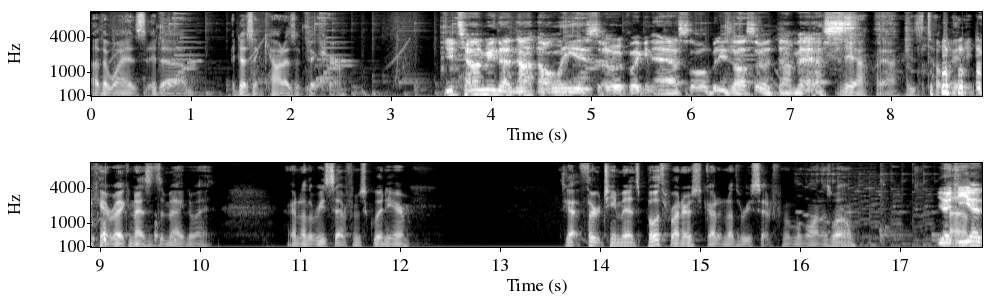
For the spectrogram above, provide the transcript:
Otherwise, it um, it doesn't count as a picture. You're telling me that not only is Oak like an asshole, but he's also a dumbass? Yeah, yeah, he's totally total idiot. You can't recognize it's a Magnemite. I got another reset from Squid here. He's got 13 minutes. Both runners got another reset from Levon as well. Yeah, he Um,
